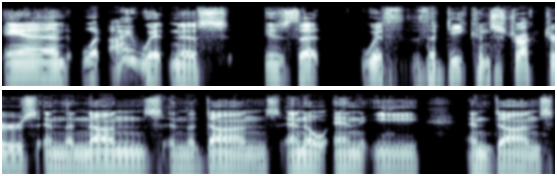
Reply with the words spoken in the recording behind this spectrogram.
And what I witness is that with the deconstructors and the nones and the dones, N O N E and dones,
